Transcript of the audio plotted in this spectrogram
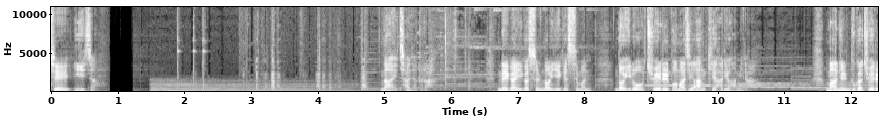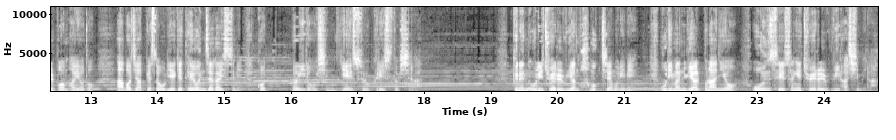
제2장. 나의 자녀들아 내가 이것을 너희에게 쓰면 너희로 죄를 범하지 않게 하려 함이라. 만일 누가 죄를 범하여도 아버지 앞에서 우리에게 대언자가 있으니 곧 의로우신 예수 그리스도시라. 그는 우리 죄를 위한 화목 제물이니 우리만 위할 뿐 아니요 온 세상의 죄를 위하심이라.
